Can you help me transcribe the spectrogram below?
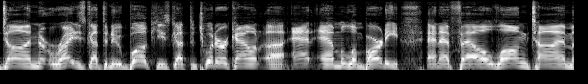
Done Right. He's got the new book. He's got the Twitter account uh, at M Lombardi NFL. Longtime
